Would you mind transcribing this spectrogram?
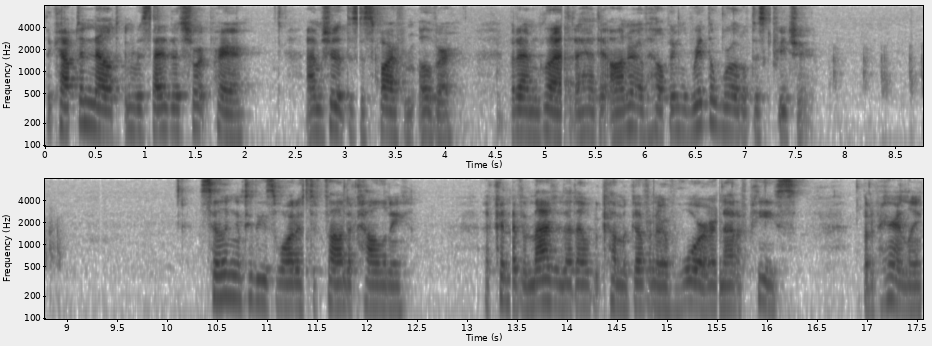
The captain knelt and recited a short prayer. I'm sure that this is far from over, but I am glad that I had the honor of helping rid the world of this creature. Sailing into these waters to found a colony. I couldn't have imagined that I would become a governor of war and not of peace, but apparently,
